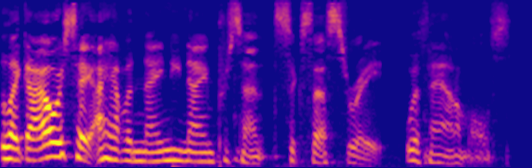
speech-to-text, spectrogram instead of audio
like I always say, I have a 99% success rate with animals.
